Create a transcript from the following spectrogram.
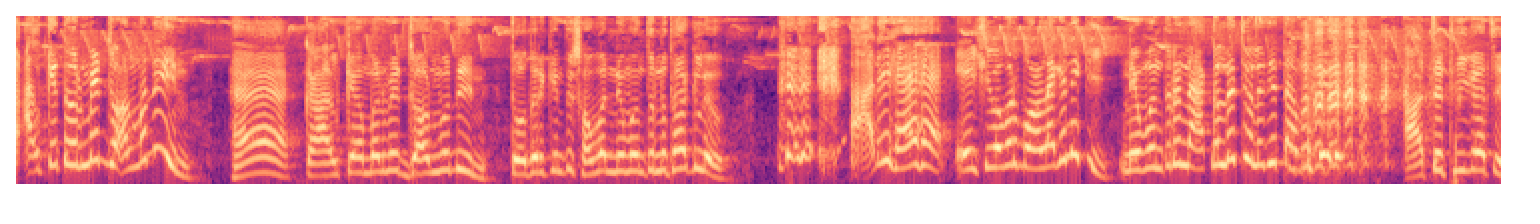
কালকে তোর মেয়ের জন্মদিন? হ্যাঁ কালকে আমার মেয়ের জন্মদিন তোদের কিন্তু সবার নেমন্তন্ন থাকল। আরে হ্যাঁ হ্যাঁ এইসব আবার বড় লাগে নাকি? নেমন্ত্রণ না করলে চলে যেতাম। আচ্ছা ঠিক আছে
